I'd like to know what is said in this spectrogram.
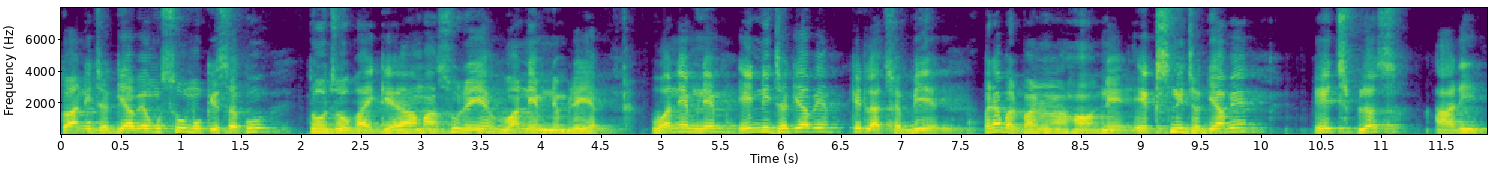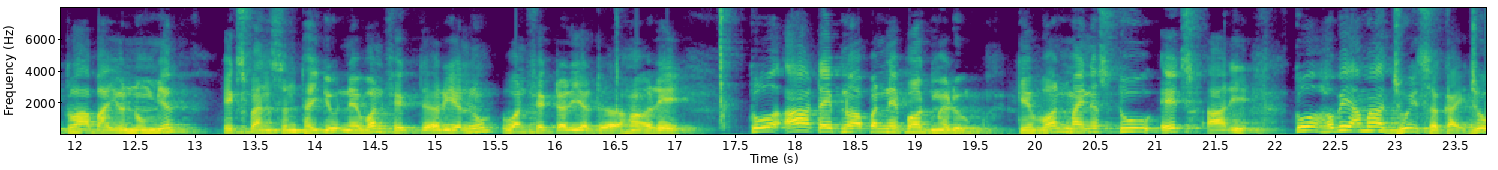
તો આની જગ્યાએ હું શું મૂકી શકું? તો જો ભાઈ કે આમાં શું રહીએ? વન એમ નેમ રહીએ વન એમ નેમ એની જગ્યાએ કેટલા છે? બે. બરાબર? પણ હા, ને એક્સની જગ્યાએ એચ પ્લસ આર ઈ તો આ બાયોનોમિયલ એક્સપાન્શન થઈ ગયું ને વન ફેક્ટરિયલનું વન ફેક્ટરિયલ હા, રે. તો આ ટાઈપનું આપણને પદ મળ્યું કે one minus two H R E તો હવે આમાં જોઈ શકાય. જો,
